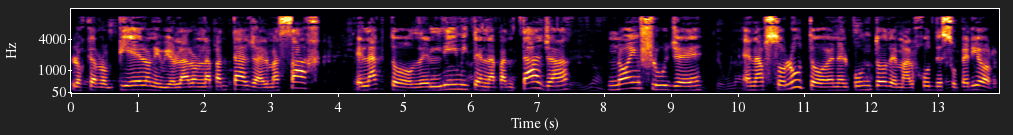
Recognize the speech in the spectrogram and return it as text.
los que rompieron y violaron la pantalla, el Masaj, el acto del límite en la pantalla no influye en absoluto en el punto de Malhut de superior.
